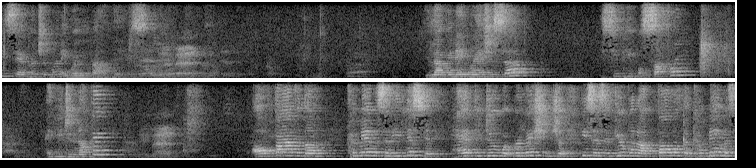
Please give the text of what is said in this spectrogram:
He said, put your money where your mouth is. Amen. You love your neighbor as yourself. You see people suffering, and you do nothing. Amen. All five of the commandments that he listed had to do with relationship. He says if you're going to follow the commandments,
